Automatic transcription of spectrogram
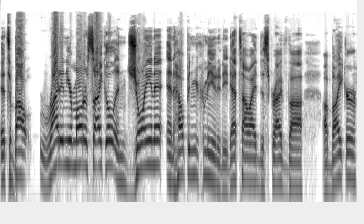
It's about riding your motorcycle, enjoying it, and helping your community. That's how I describe the a biker.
